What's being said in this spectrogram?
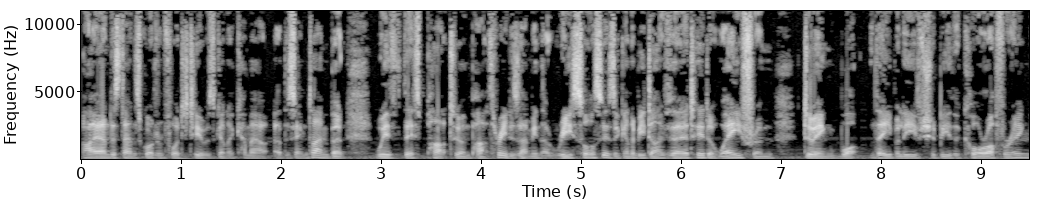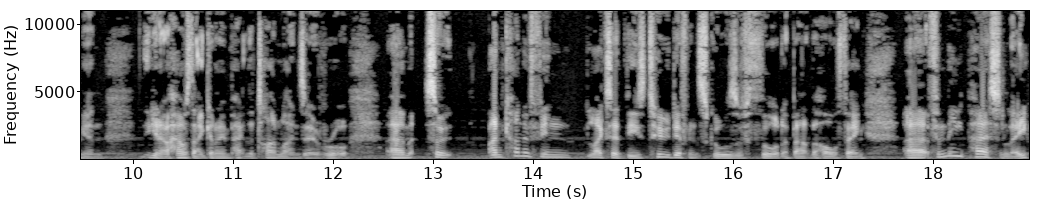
I understand Squadron 42 is going to come out at the same time, but with this part two and part three, does that mean that resources are going to be diverted away from doing what they believe should be the core offering? And, you know, how's that going to impact the timelines overall? Um, so I'm kind of in, like I said, these two different schools of thought about the whole thing. Uh, for me personally,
